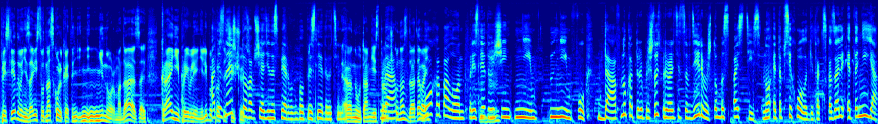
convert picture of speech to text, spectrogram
преследования зависит вот насколько это не- не норма, да? За- Крайние проявления, либо а ты просто знаешь, чуть-чуть. кто вообще один из первых был преследователем? Э, Ну, там есть справочка Да. у нас, да, давай. Бог Аполлон, преследующий нимф- нимфу Дафну, которой пришлось превратиться в дерево, чтобы спастись. Но это психологи так сказали, это не я.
